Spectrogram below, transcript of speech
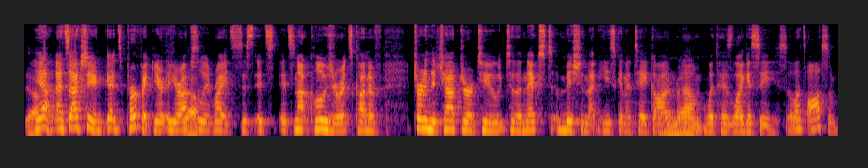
yeah, yeah. That's actually it's perfect. You're you're absolutely yeah. right. It's just it's it's not closure. It's kind of turning the chapter to to the next mission that he's going to take on um, with his legacy. So that's awesome.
